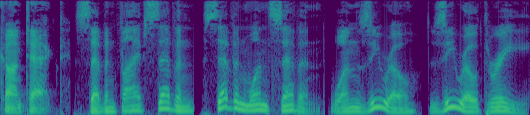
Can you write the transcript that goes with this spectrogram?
contact 757 717 1003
